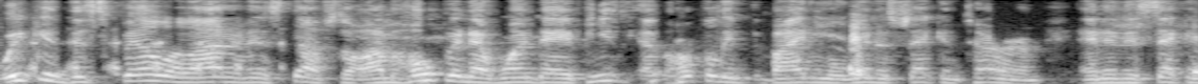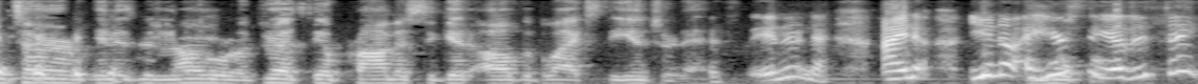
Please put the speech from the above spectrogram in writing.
we can dispel a lot of this stuff. So I'm hoping that one day, if he's hopefully Biden will win a second term, and in his second term, in his inaugural address, he'll promise to get all the blacks the internet. It's the internet. I know. You know. Here's the other thing.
